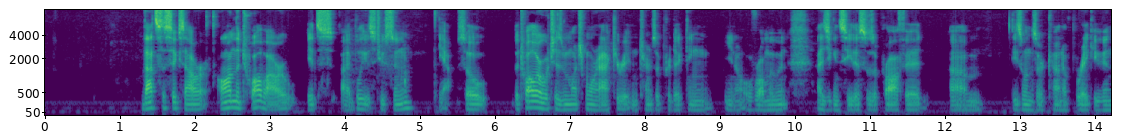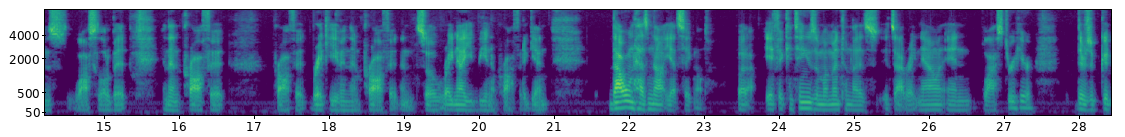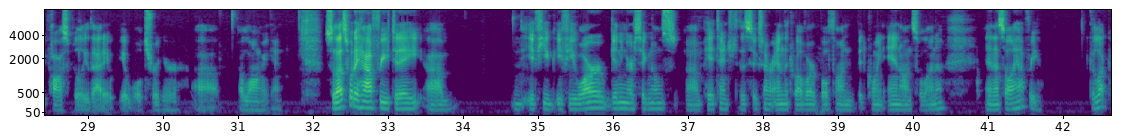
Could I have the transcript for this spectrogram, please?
that's the six hour. On the 12 hour, it's, I believe it's too soon. Yeah. So the 12 hour, which is much more accurate in terms of predicting, you know, overall movement. As you can see, this is a profit. Um, these ones are kind of break evens, lost a little bit, and then profit, profit, break even, then profit. And so right now you'd be in a profit again. That one has not yet signaled, but if it continues the momentum that it's it's at right now and blasts through here, there's a good possibility that it, it will trigger uh, along again. So that's what I have for you today. Um, if you if you are getting our signals, um, pay attention to the six hour and the 12 hour, both on Bitcoin and on Solana. And that's all I have for you. Good luck.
